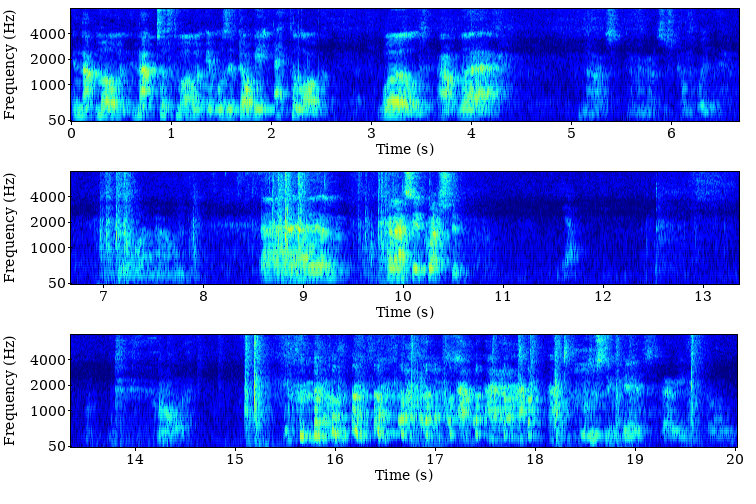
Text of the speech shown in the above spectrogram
in that moment. In that tough moment, it was a dog eat epilogue world out there. No, that's, I mean, that's just completely nowhere now. Um, can I ask you a question? Yeah. Very strong.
